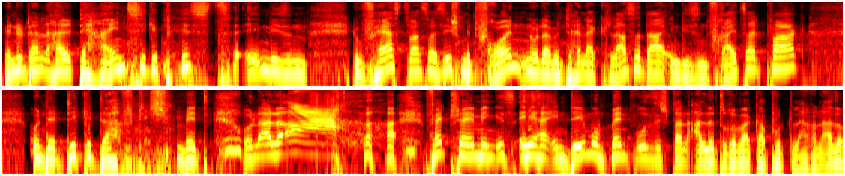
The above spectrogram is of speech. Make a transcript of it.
wenn du dann halt der Einzige bist in diesem, du fährst, was weiß ich, mit Freunden oder mit deiner Klasse da in diesen Freizeitpark und der Dicke darf nicht mit und alle, ah, Fettshaming ist eher in dem Moment, wo sich dann alle drüber kaputt lachen. Also,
